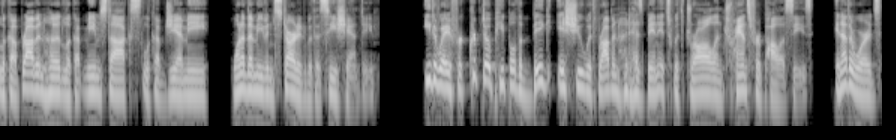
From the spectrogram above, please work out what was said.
Look up Robinhood, look up meme stocks, look up GME. One of them even started with a sea shanty. Either way, for crypto people, the big issue with Robinhood has been its withdrawal and transfer policies. In other words,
